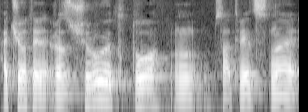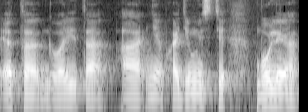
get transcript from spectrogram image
отчеты разочаруют, то, соответственно, это говорит о, о необходимости более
